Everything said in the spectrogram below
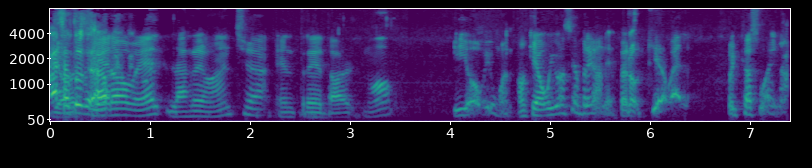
Ah, Yo quiero ver la revancha entre Darth Maul y Obi-Wan. Aunque Obi-Wan siempre gane, pero quiero verla. Porque why not?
